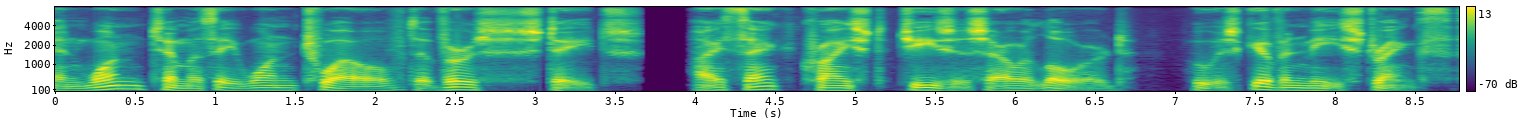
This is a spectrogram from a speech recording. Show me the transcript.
In 1 Timothy 1:12 the verse states, I thank Christ Jesus our Lord, who has given me strength,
